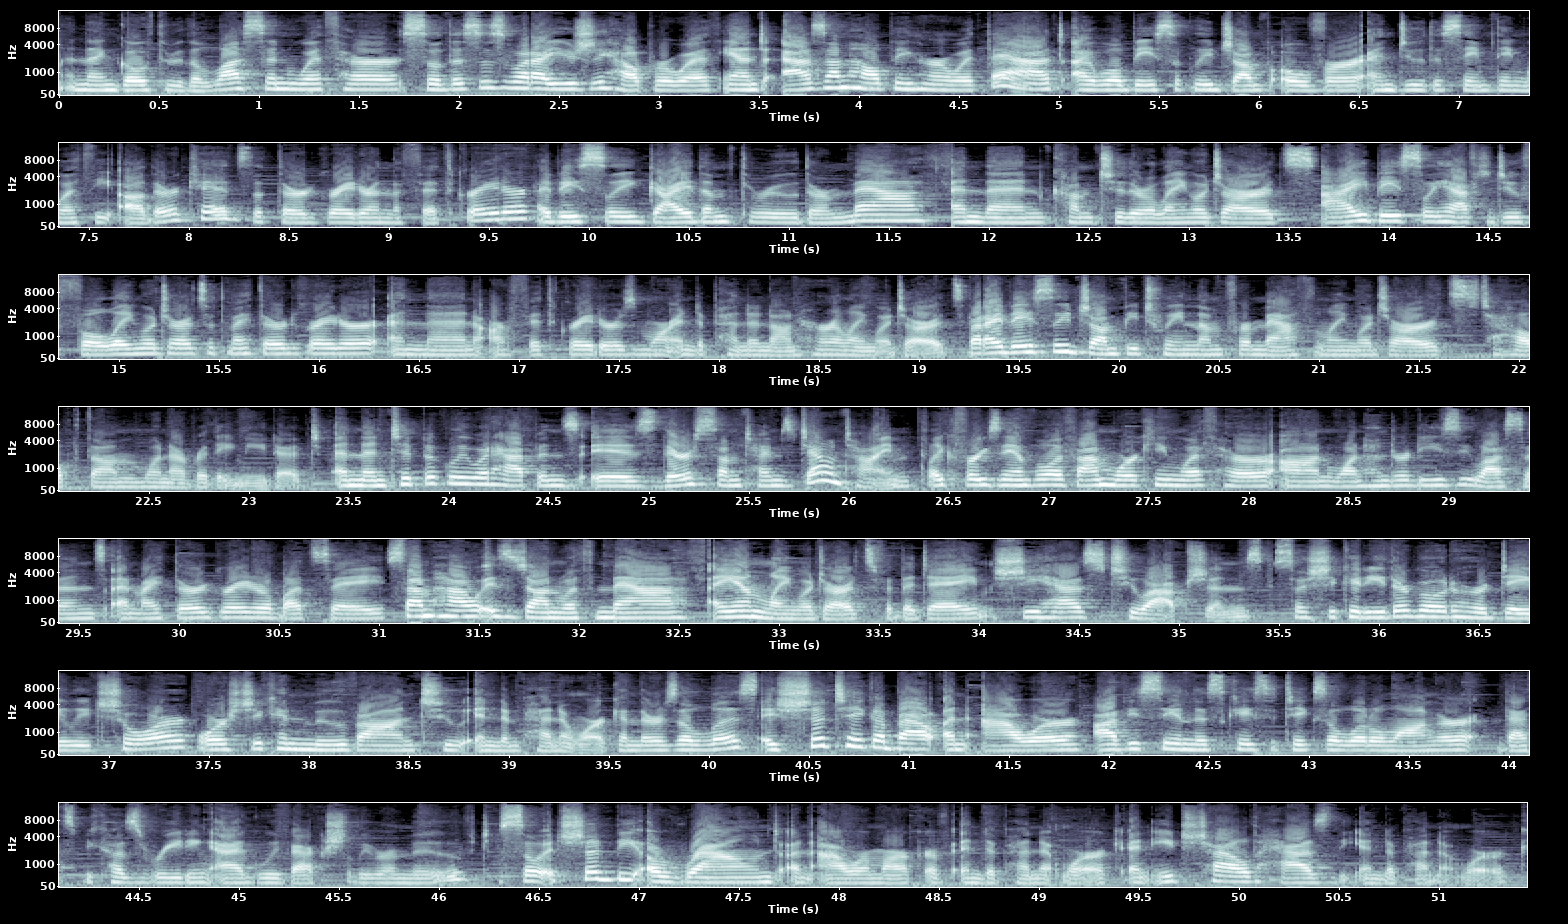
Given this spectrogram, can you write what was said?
and then go through the lesson with her. So this is what I usually help her with. And as I'm helping her with that, I will basically jump over and do the same thing with the other kids, the third grader and the fifth grader. I basically guide them through their math and then come to their language arts. I basically have to do full language arts with my third grader, and then our fifth grader is more independent on her language arts. But I basically jump between them for math and language arts to help them whenever they need it. And then typically what happens is there's sometimes downtime. Like, for example, if I'm working with her on 100 easy lessons and my third grader, let's say, somehow is done with math and language arts for the day, she has two options. So she could either go to her daily chore or she can move on to independent work. And there's a list. It should take about an hour. Obviously, in this case, it takes a little longer. That's because reading egg we've actually removed. So it should be around an hour mark of independent work. And each child has the independent work.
